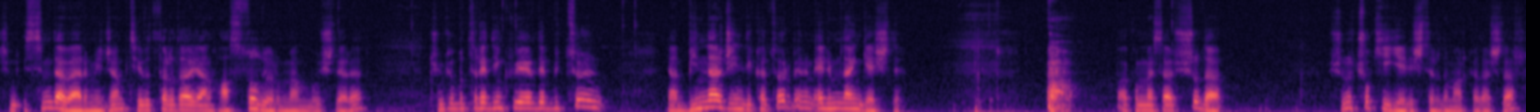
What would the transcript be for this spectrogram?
Şimdi isim de vermeyeceğim. Twitter'da yani hasta oluyorum ben bu işlere. Çünkü bu TradingView'de bütün yani binlerce indikatör benim elimden geçti. Bakın mesela şu da şunu çok iyi geliştirdim arkadaşlar.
